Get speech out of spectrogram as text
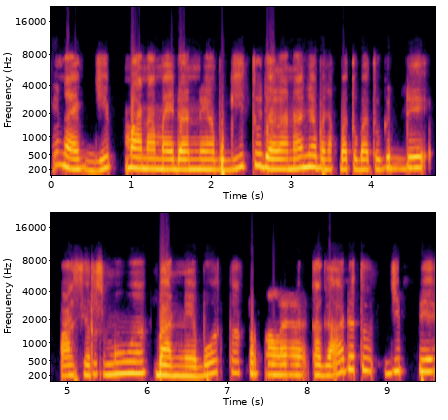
Ini naik jeep, mana medannya begitu, jalanannya banyak batu-batu gede, pasir semua, bannya botak, terpalnya kagak ada tuh jeep ya.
